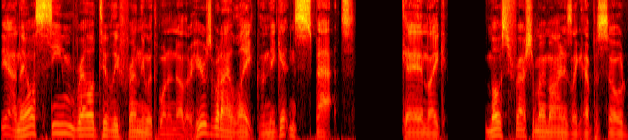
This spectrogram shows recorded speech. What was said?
Yeah, and they all seem relatively friendly with one another. Here's what I like when they get in spats. Okay, and like most fresh in my mind is like episode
